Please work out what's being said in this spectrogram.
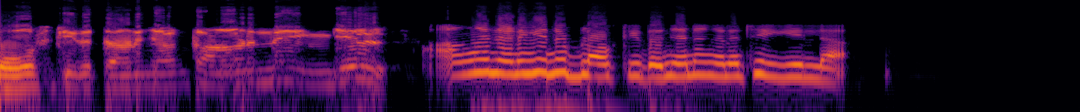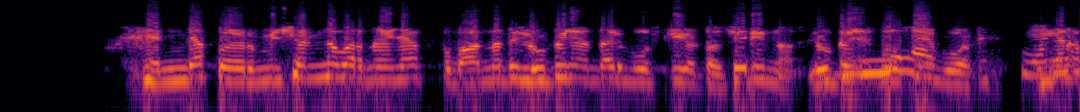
പോസ്റ്റ് ചെയ്തിട്ടാണ് ഞാൻ കാണുന്നെങ്കിൽ അങ്ങനെയാണെങ്കിൽ എന്നെ ബ്ലോക്ക് ചെയ്തോ? ഞാൻ അങ്ങനെ ചെയ്യില്ല. എന്റെ പെർമിഷൻ എന്ന് പറഞ്ഞു കഴിഞ്ഞാൽ വന്നിട്ട് ലൂട്ടു ഞാൻ എന്തായാലും പോസ്റ്റ് ചെയ്യട്ടോ ശരി എന്നാ. ലൂട്ടു ഞാൻ പോസ്റ്റ് ചെയ്യാൻ പോകട്ടെ ഇങ്ങനെ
